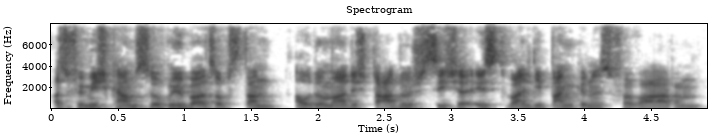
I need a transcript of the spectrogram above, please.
also für mich kam es so rüber, als ob es dann automatisch dadurch sicher ist, weil die Banken es verwahren.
